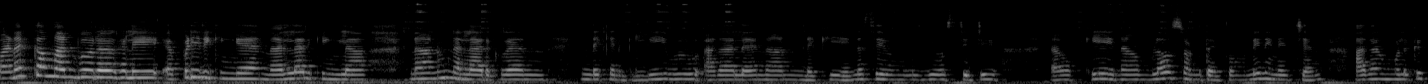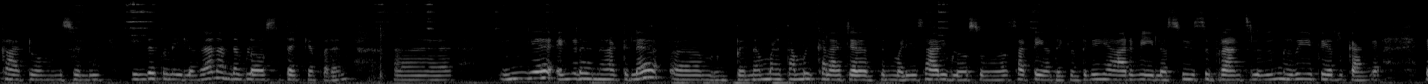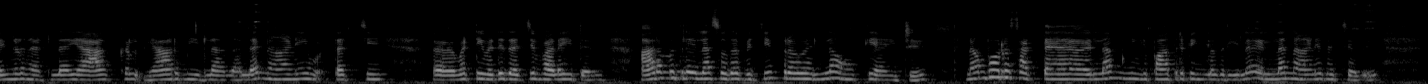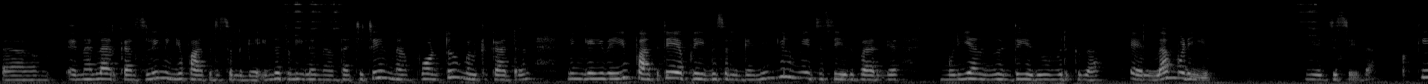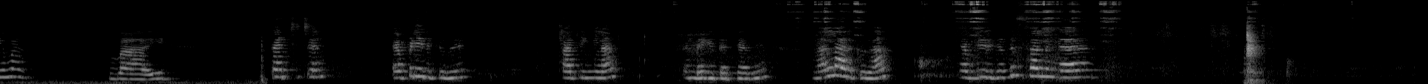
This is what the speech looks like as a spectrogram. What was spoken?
வணக்கம் அன்புறவுகளே எப்படி இருக்கீங்க? நல்லா இருக்கீங்களா? நானும் நல்லா இருக்கிறேன். இன்றைக்கி எனக்கு லீவு. அதால் நான் இன்றைக்கி என்ன செய்வோம்னு யோசிச்சுட்டு ஓகே நான் ப்ளவுஸ் ஒன்று தைப்போம்னு நினைச்சேன். அதை உங்களுக்கு காட்டுவோம்னு சொல்லி இந்த துணியில் தான் நான் அந்த ப்ளவுஸ் தைக்க போகிறேன் இங்கே எங்களோட நாட்டில் இப்போ நம்ம தமிழ் கலாச்சாரத்தின்படி சாரி ப்ளவுஸோ சட்டையோ தைக்கிறதுக்கு யாருமே இல்லை. சுவிஸ் பிரான்ஸ்லாம் நிறைய பேர் இருக்காங்க. எங்களோட நாட்டில் யாக்கள் யாருமே இல்லாதால நானே தச்சு வட்டி வெட்டி வெட்டி தச்சு பழகிட்டேன். ஆரம்பத்தில் எல்லாம் சுதப்பிச்சு பிறகு எல்லாம் ஓகே ஆயிட்டு நான் போடுற சட்டை எல்லாம் நீங்கள் பார்த்துருப்பீங்களோ தெரியல எல்லாம் நானே தைச்சது. நல்லா இருக்கான்னு சொல்லி நீங்கள் பார்த்துட்டு சொல்லுங்கள் இந்த துணியில் நான் தைச்சிட்டு நான் போட்டு உங்களுக்கு காட்டுறேன். நீங்கள் இதையும் பார்த்துட்டு எப்படின்னு சொல்லுங்கள் நீங்களும் முயற்சி செய்து பாருங்கள் முடியாததுன்ட்டு எதுவும் இருக்குதா? எல்லாம் முடியும். முயற்சி செய்தா. ஓகேவா? பாய் தைச்சிட்டேன். எப்படி இருக்குது? பார்த்தீங்களா? இன்றைக்கு தைச்சது நல்லா இருக்குதா? எப்படி இருக்குன்னு சொல்லுங்கள்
